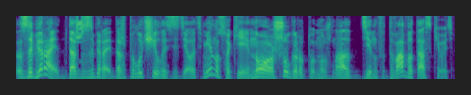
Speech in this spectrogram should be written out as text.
забирает, даже забирает, даже получилось сделать минус, окей, но Шугару-то нужно один в два вытаскивать.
